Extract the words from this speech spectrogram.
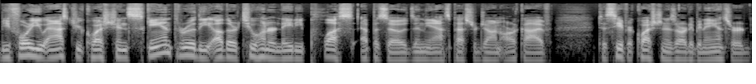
Before you ask your question, scan through the other 280 plus episodes in the Ask Pastor John archive to see if your question has already been answered.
